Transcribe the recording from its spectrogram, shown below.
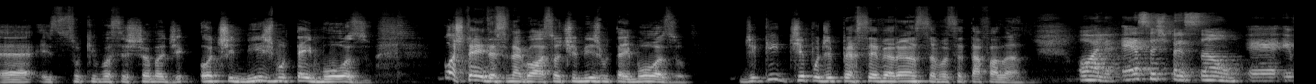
é, isso que você chama de otimismo teimoso. Gostei desse negócio, otimismo teimoso. De que tipo de perseverança você está falando? Olha, essa expressão é,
